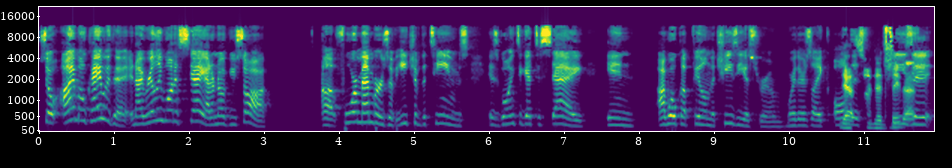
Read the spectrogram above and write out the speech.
so I'm okay with it. And I really want to stay. I don't know if you saw, uh, four members of each of the teams is going to get to stay in I woke up feeling the cheesiest room where there's like all Yes, this I did see Cheez that. It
